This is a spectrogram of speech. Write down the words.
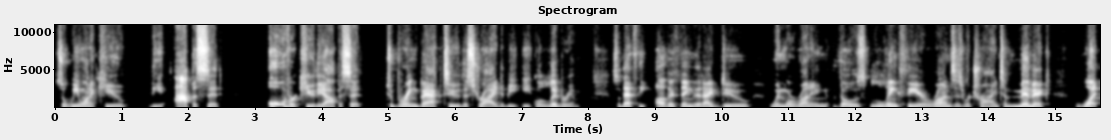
So we want to cue the opposite, over cue the opposite to bring back to the stride to be equilibrium. So that's the other thing that I do when we're running those lengthier runs is we're trying to mimic what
